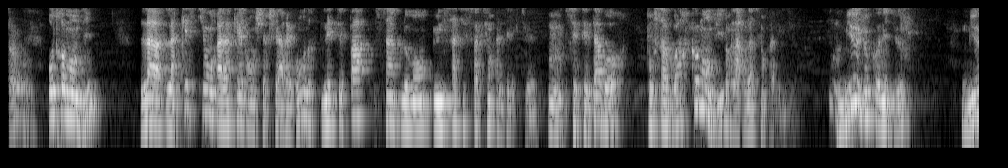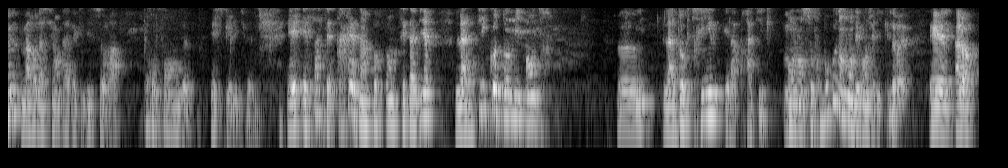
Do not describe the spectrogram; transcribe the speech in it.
Oh. Autrement dit, la, la question à laquelle on cherchait à répondre n'était pas simplement une satisfaction intellectuelle. Hmm. C'était d'abord pour savoir comment vivre la relation avec Dieu. Mieux je connais Dieu, mieux ma relation avec lui sera profonde et spirituelle. Et, et ça, c'est très important, c'est-à-dire la dichotomie entre euh, la doctrine et la pratique. Mhm. On en souffre beaucoup dans le monde évangélique. C'est vrai. Et alors,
